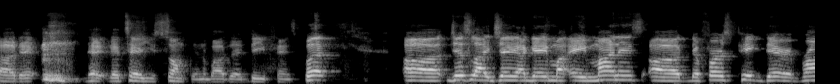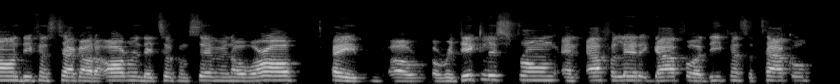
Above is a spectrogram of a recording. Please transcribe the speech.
uh, that, that that tell you something about that defense. But uh, just like Jay, I gave my A minus. Uh, the first pick, Derrick Brown, defense tackle out of Auburn. They took him seven overall. Hey, uh, a ridiculous strong and athletic guy for a defensive tackle.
